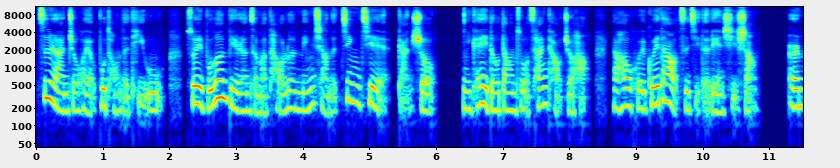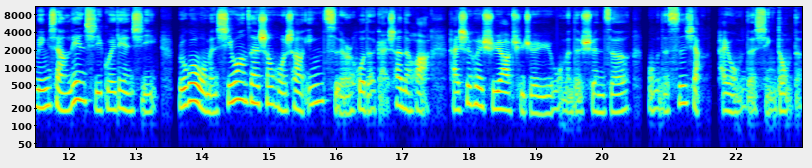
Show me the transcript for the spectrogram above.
自然就会有不同的体悟。所以，不论别人怎么讨论冥想的境界感受，你可以都当做参考就好，然后回归到自己的练习上。而冥想练习归练习，如果我们希望在生活上因此而获得改善的话，还是会需要取决于我们的选择、我们的思想，还有我们的行动的。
